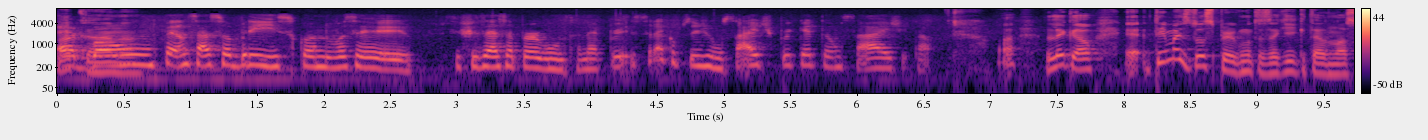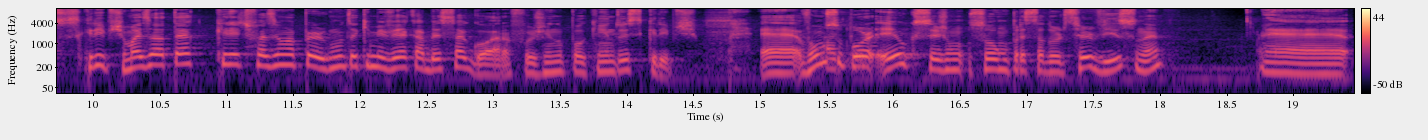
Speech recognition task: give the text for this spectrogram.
é Bacana. é bom pensar sobre isso quando você se fizer essa pergunta, né? Será que eu preciso de um site? Por que ter um site e tal? Ah, legal. É, tem mais duas perguntas aqui que tá no nosso script, mas eu até queria te fazer uma pergunta que me veio à cabeça agora, fugindo um pouquinho do script. É, vamos okay. supor eu que seja um, sou um prestador de serviço, né? é,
